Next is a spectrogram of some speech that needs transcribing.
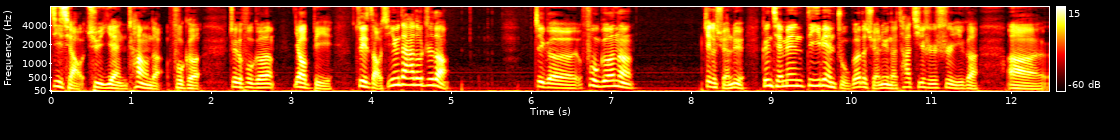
技巧去演唱的副歌，这个副歌要比最早期，因为大家都知道，这个副歌呢，这个旋律跟前面第一遍主歌的旋律呢，它其实是一个呃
